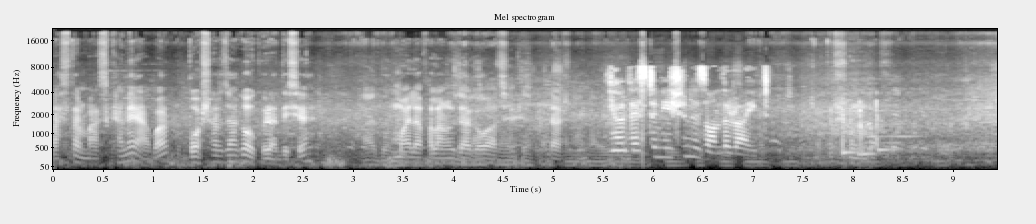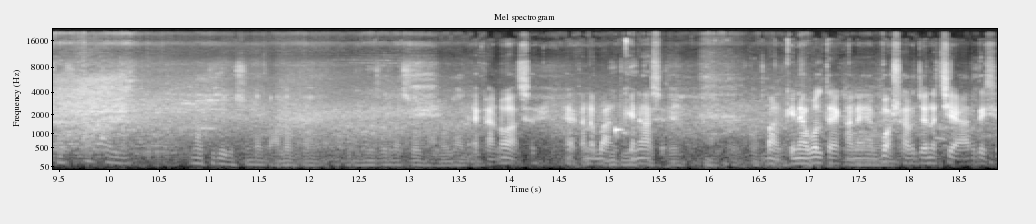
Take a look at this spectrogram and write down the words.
রাস্তার মাঝখানে আবার বসার জায়গাও করে দিছে। ময়লা ফেলানোর জায়গাও আছে ডাস্টবিন. সুন্দর। মোটিভেশনটা ভালো হয়। নিজের কাছেও ভালো লাগে। এখানেও আছে এখানে বাঙ্কিনা আছে। বাঙ্কিনা বলতে এখানে বসার জন্য চেয়ার দিছে।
